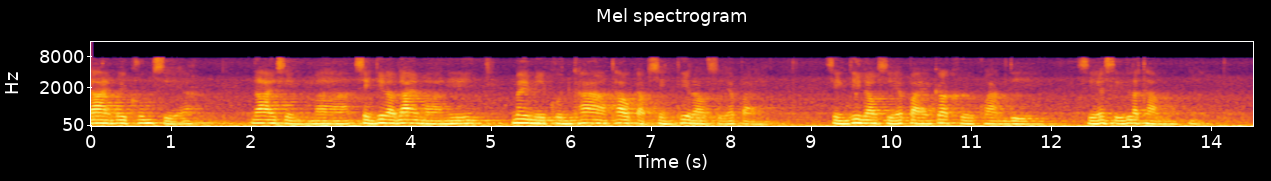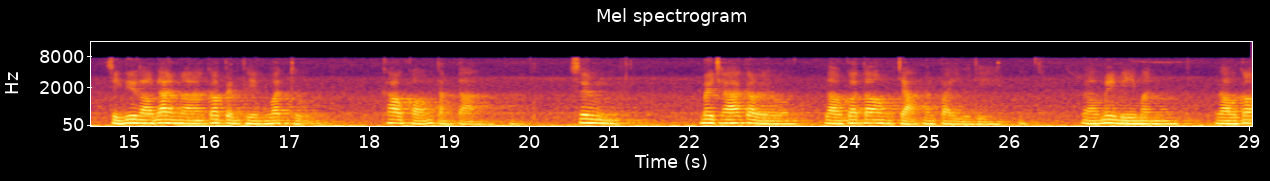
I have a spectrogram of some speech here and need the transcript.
ได้ไม่คุ้มเสีย ได้สิ่งมาสิ่งที่เราได้มานี้ ไม่มีคุณค่าเท่ากับสิ่งที่เราเสียไป สิ่งที่เราเสียไปก็คือความดี เสียศีลธรรม สิ่งที่เราได้มาก็เป็นเพียงวัตถุข้าวของต่างๆ ซึ่งไม่ช้าก็เร็ว เราก็ต้องจากมันไปอยู่ดี เราไม่มีมันเราก็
